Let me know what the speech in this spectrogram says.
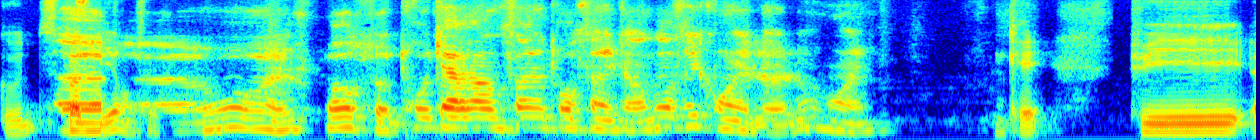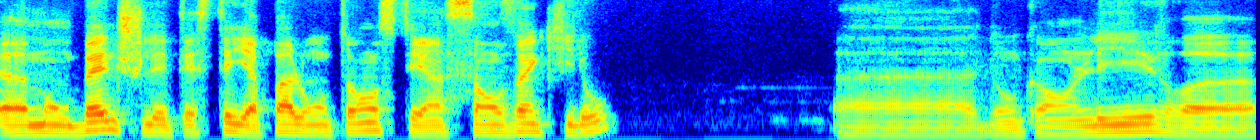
good. C'est pas en fait. ouais, je pense 345, 350, dans ces coins-là. Là, ouais. OK. Puis euh, mon bench, je l'ai testé il n'y a pas longtemps, c'était un 120 kg. Euh, donc en livre, il euh,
